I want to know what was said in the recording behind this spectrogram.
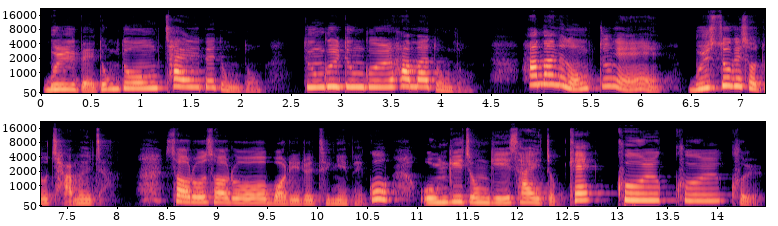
물배동동 찰배동동 둥글둥글 하마동동 하마는 엉뚱해 물속에서도 잠을 자 서로 서로 머리를 등에 베고 옹기종기 사이좋게 쿨쿨쿨.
